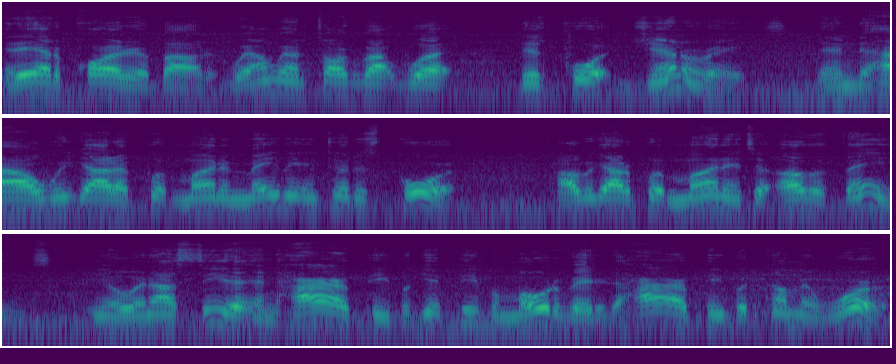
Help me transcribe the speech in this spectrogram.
And they had a party about it. Well, I'm going to talk about what this port generates and how we got to put money maybe into this port, how we got to put money into other things. You know, and I see that and hire people, get people motivated to hire people to come and work.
